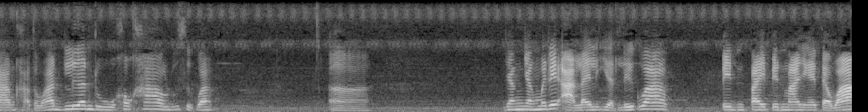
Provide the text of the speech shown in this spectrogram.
ตามข่าวแต่ว่าเลื่อนดูคร่าวๆรู้สึกว่ายังยังไม่ได้อ่านรายละเอียดลึกว่าเป็นไปเป็นมาอย่างไงแต่ว่า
